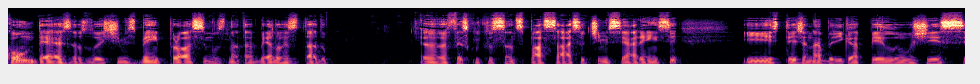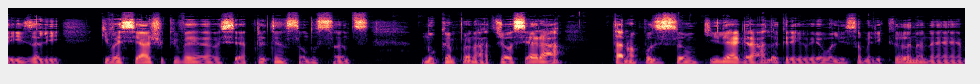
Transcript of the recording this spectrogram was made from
com 10. Né? Os dois times bem próximos na tabela. O resultado uh, fez com que o Santos passasse o time cearense e esteja na briga pelo G6 ali, que vai ser, acho que vai, vai ser a pretensão do Santos no campeonato. Já o Ceará tá numa posição que lhe agrada, creio eu, ali, sul-americana, né?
